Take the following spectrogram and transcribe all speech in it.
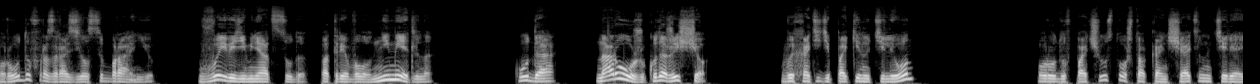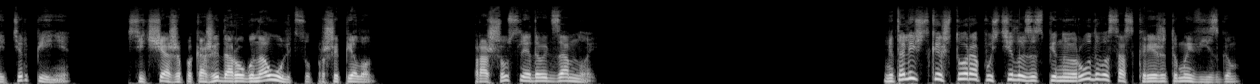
Рудов разразился бранью. «Выведи меня отсюда», — потребовал он, — «немедленно». «Куда?» «Наружу, куда же еще?» «Вы хотите покинуть Илеон?» Рудов почувствовал, что окончательно теряет терпение. «Сейчас же покажи дорогу на улицу», — прошепел он. «Прошу следовать за мной». Металлическая штора опустилась за спиной Рудова со скрежетом и визгом.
